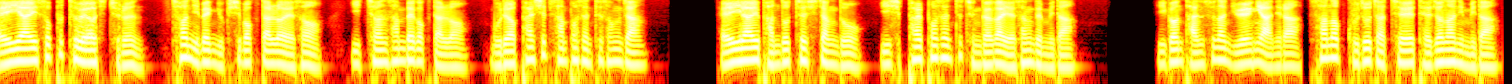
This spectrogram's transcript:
AI 소프트웨어 지출은 1260억 달러에서 2300억 달러, 무려 83% 성장. AI 반도체 시장도 28% 증가가 예상됩니다. 이건 단순한 유행이 아니라 산업 구조 자체의 대전환입니다.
